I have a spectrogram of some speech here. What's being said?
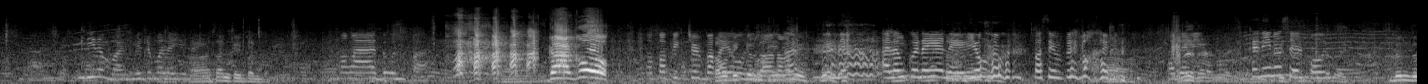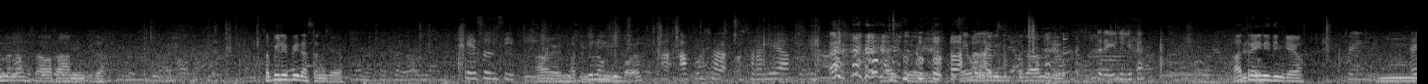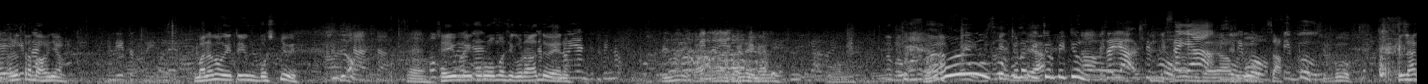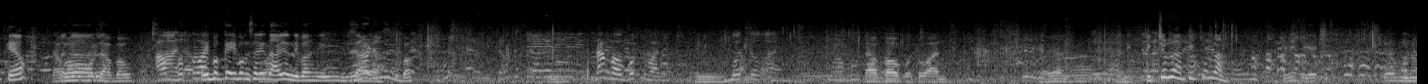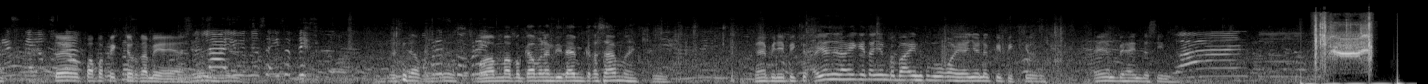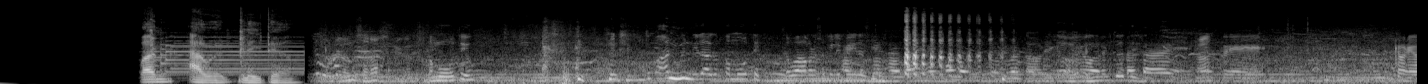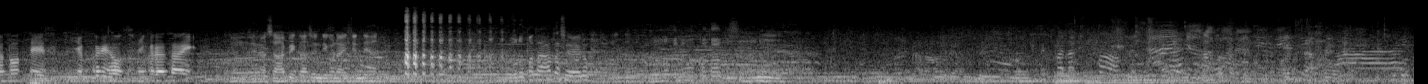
Hindi naman, medyo malayo na Ah, saan kayo banda? Mga doon pa. Gago! Papapicture ba kayo? Papapicture sana na. kami. Alam ko na yan eh, yung pasimple pa kayo. Ah, dali. Kaninong cellphone? Doon, doon na lang sa sa amin isa. Sa Pilipinas, saan kayo? Quezon City. Ah, okay. At ito lang din ba? A- ako sa Australia ako mag Tagalog eh. Australia. Ah, trainee din kayo? Eh, anong ito trabaho niyo? Hindi to training. Malamang ito yung boss niyo eh. Ah, siya, siya. Oh, siya yung may kuruma sigurado eh. No? Pinoy yan, Pinoy. Pinoy ka? Ah, galing. Ah, picture na, picture, picture. Bisaya, Cebu. Bisaya. Cebu. Sakto. Cebu. Lahat kayo? Davao po, Davao. Ah, Butuan. Ibang kaibang salita yun, di ba? Bisaya. di ba? Davao, Butuan. Hmm. Butuan. Davao, Butuan. Ayan. ah. Picture na, picture na. Sige, sige. So, papapicture kami, ayan. Layo nyo sa isa't isa. Mga mapagkamalang di tayo magkakasama eh. Ayan, pinipicture. Ayan yung nakikita niyo yung babae na kumukuha, ayan yung nagpipicture. Ayan yung behind the scene. One, two, One hour later. Ano, sarap. Kamote, oh. Dukaan yun, nilagang kamote. Sawa ka na sa Pilipinas. Eh. Ha? 距離をとってゆっくりお進みください。 Yung sinasabi kaso hindi ko naintindihan. Puro patatas eh, ano? Puro mga patatas eh. Hmm.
